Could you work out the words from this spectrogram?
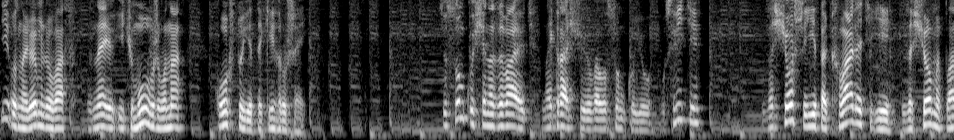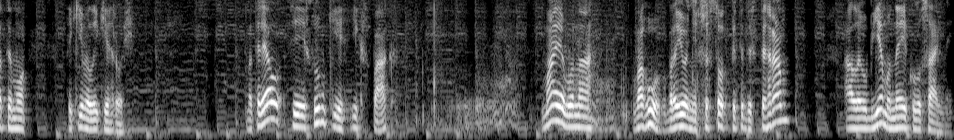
і ознайомлю вас з нею і чому ж вона коштує таких грошей. Цю сумку ще називають найкращою велосумкою у світі. За що ж її так хвалять і за що ми платимо такі великі гроші? Матеріал цієї сумки X-Pack. Має вона вагу в районі 650 грам, але об'єм у неї колосальний.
